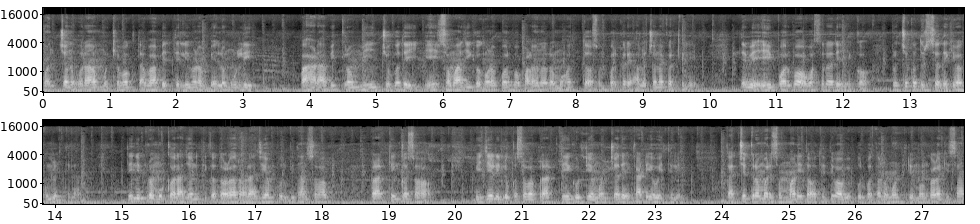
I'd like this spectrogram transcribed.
ମଞ୍ଚନ ଓରାମ ମୁଖ୍ୟବକ୍ତା ଭାବେ ତେଲିଗଣା ବେଲମୁଲି ପାହାଡ଼ା ବିକ୍ରମ ମିଞ୍ଜ ଯୋଗଦେଇ ଏହି ସାମାଜିକ ଗଣପର୍ବ ପାଳନର ମହତ୍ତ୍ୱ ସମ୍ପର୍କରେ ଆଲୋଚନା କରିଥିଲେ। ତେବେ ଏହି ପର୍ବ ଅବସରରେ ଏକ ରୋଚକ ଦୃଶ୍ୟ ଦେଖିବାକୁ ମିଳିଥିଲା। ତିନି ପ୍ରମୁଖ ରାଜନୈତିକ ଦଳର ରାଜିରାମପୁର ବିଧାନସଭା ପ୍ରାର୍ଥୀଙ୍କ ସହ ବିଜେଡି ଲୋକସଭା ପ୍ରାର୍ଥୀ ଗୋଟିଏ ମଞ୍ଚରେ ଏକାଠି ହୋଇଥିଲେ। କାର୍ଯ୍ୟକ୍ରମରେ ସମ୍ମାନିତ ଅତିଥି ଭାବେ ପୂର୍ବତନ ମନ୍ତ୍ରୀ ମଙ୍ଗଳ କିଷାନ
